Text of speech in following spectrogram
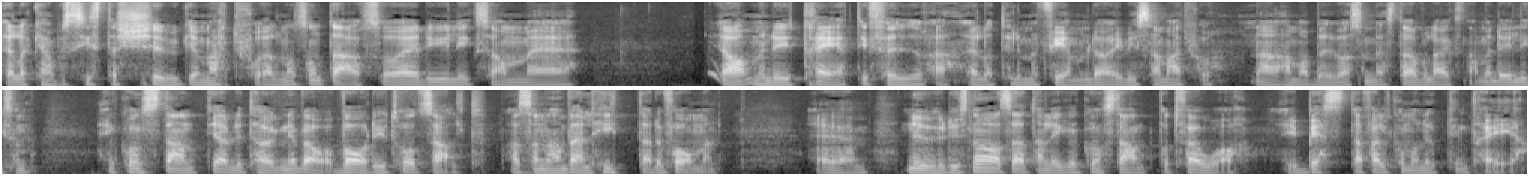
eller kanske sista 20 matcher eller något sånt där, så är det ju liksom, eh, ja men det är ju 3 till 4 eller till och med 5 då i vissa matcher när Hammarby var som mest överlägsna. Men det är liksom en konstant jävligt hög nivå var det ju trots allt. Alltså när han väl hittade formen. Ehm, nu är det snarare så att han ligger konstant på tvåor. I bästa fall kommer han upp till en trea.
